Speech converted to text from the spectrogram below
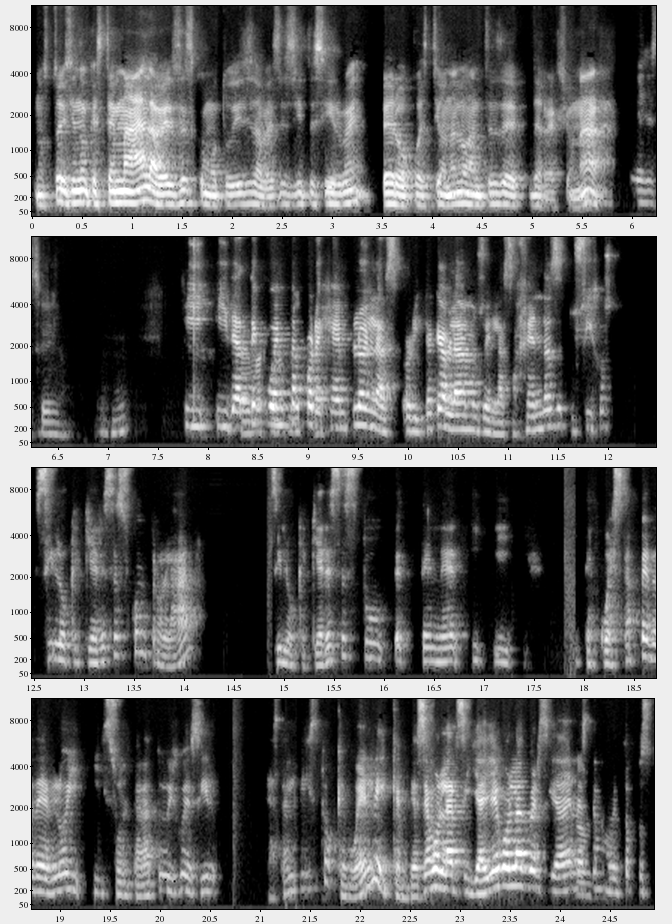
No estoy diciendo que esté mal, a veces, como tú dices, a veces sí te sirve, pero cuestiónalo antes de, de reaccionar. Sí, sí. Y, y date cuenta, por ejemplo, en las, ahorita que hablábamos, en las agendas de tus hijos, si lo que quieres es controlar, si lo que quieres es tú tener y, y te cuesta perderlo y, y, soltar a tu hijo y decir, ya está listo, que vuele y que empiece a volar. Si ya llegó la adversidad en este momento, pues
